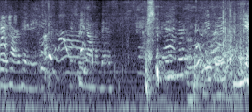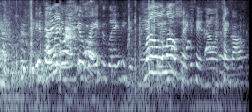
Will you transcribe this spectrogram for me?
real hard headed. Feet on the desk. Yeah. It does. It like he'll raise his leg and he gets mad. Roll over. Shake his head no and take off.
